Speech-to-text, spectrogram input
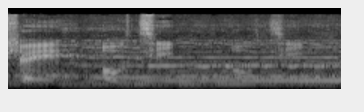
Trey, OT, OT.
